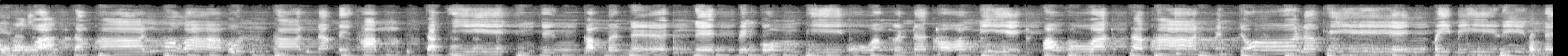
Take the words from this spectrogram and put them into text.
เป็นสัพาชาสัมพันเพราะว่าบุญทานนะไม่ทำสักทีจึงกำเนิดเนเป็นกลมพีอ้วงเงินทองนี้เฝ้าหัวสะพานเป็นจระเข้ไม่มีลิ้นนะ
